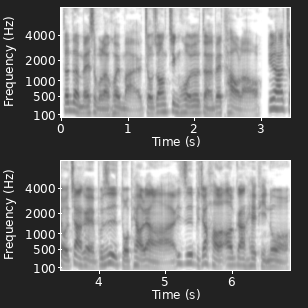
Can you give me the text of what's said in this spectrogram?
真的没什么人会买。酒庄进货就等着被套牢，因为它酒的价格也不是多漂亮啊。一支比较好的奥勒冈黑皮诺，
